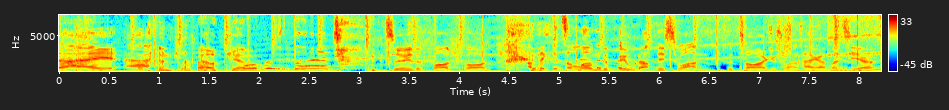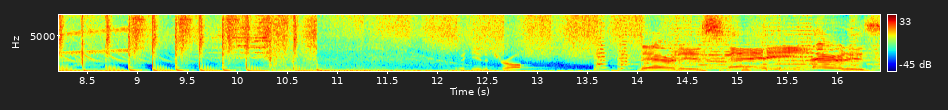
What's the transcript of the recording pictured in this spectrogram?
G'day and welcome to the Pod Pod. I think it's a longer build up, this one, the Tigers one. Hang on, let's hear it. We hear the drop. There it is. Hey! There it is.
